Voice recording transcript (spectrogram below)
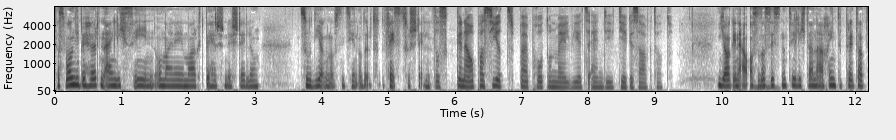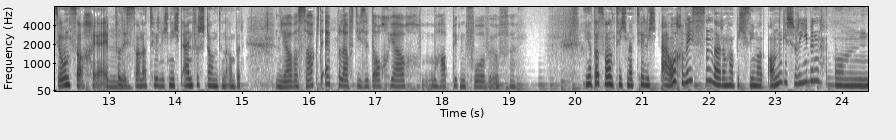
das wollen die Behörden eigentlich sehen, um eine marktbeherrschende Stellung zu diagnostizieren oder festzustellen. Das genau passiert bei Proton Mail, wie jetzt Andy dir gesagt hat. Ja, genau. Also das ist natürlich dann auch Interpretationssache. Apple mhm. ist da natürlich nicht einverstanden, aber... Ja, was sagt Apple auf diese doch ja auch happigen Vorwürfe? Ja, das wollte ich natürlich auch wissen, darum habe ich sie mal angeschrieben und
